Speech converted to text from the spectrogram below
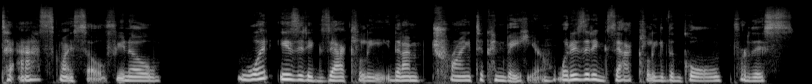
to ask myself, you know, what is it exactly that I'm trying to convey here? What is it exactly the goal for this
